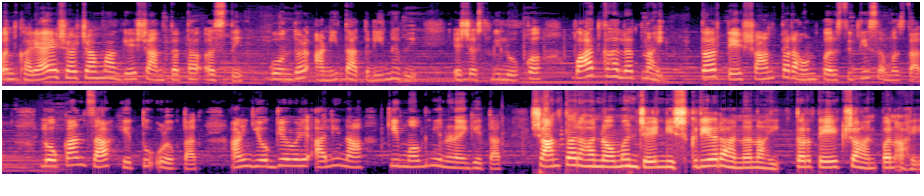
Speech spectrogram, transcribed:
पण खऱ्या यशाच्या मागे शांतता असते गोंधळ आणि तातडी नव्हे. यशस्वी लोक वाद घालत नाहीत. तर ते शांत राहून परिस्थिती समजतात. लोकांचा हेतू ओळखतात. आणि योग्य वेळ आली ना की मग निर्णय घेतात. शांत राहणं म्हणजे निष्क्रिय राहणं नाही तर ते एक शहाणपण आहे.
